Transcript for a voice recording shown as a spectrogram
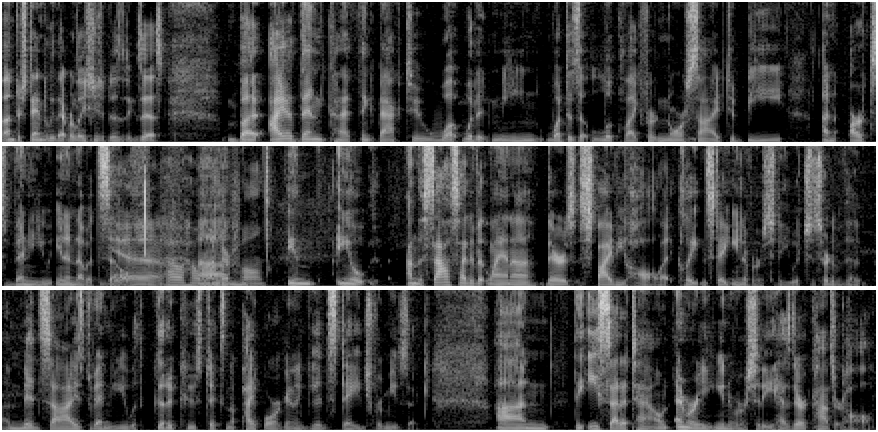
understandably, that relationship doesn't exist. But I then kind of think back to what would it mean? What does it look like for Northside to be an arts venue in and of itself? Yeah. Oh, how Um, wonderful. in you know on the south side of Atlanta, there's Spivey Hall at Clayton State University, which is sort of the, a mid-sized venue with good acoustics and a pipe organ and a good stage for music. On the east side of town, Emory University has their concert hall.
